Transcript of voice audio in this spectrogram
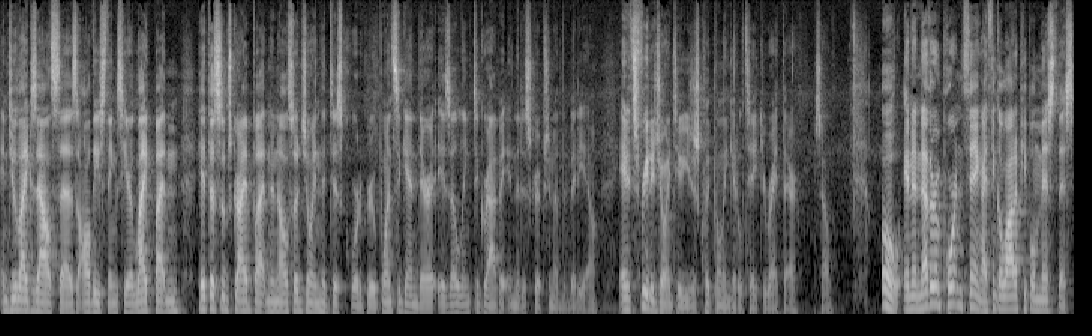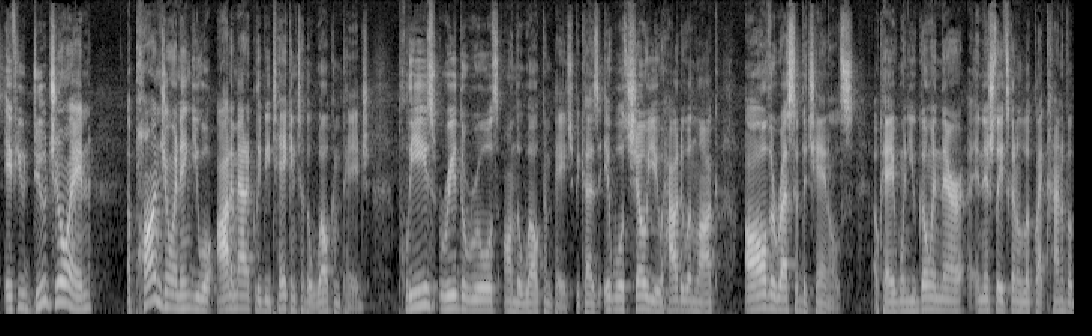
And do like Zal says, all these things here like button, hit the subscribe button, and also join the Discord group. Once again, there is a link to grab it in the description of the video. And it's free to join too. You just click the link, it'll take you right there. So, oh, and another important thing, I think a lot of people miss this. If you do join, upon joining, you will automatically be taken to the welcome page please read the rules on the welcome page because it will show you how to unlock all the rest of the channels. Okay, when you go in there, initially it's going to look like kind of a,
